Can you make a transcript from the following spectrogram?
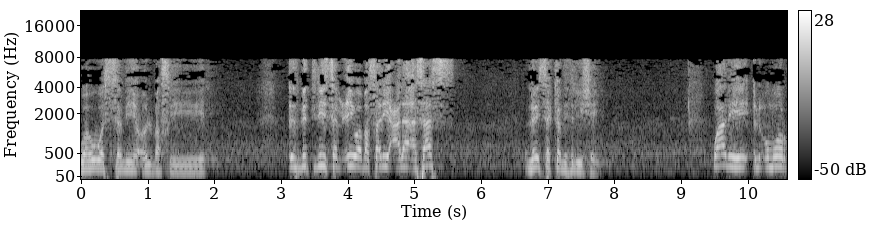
وهو السميع البصير. اثبت لي سمعي وبصري على أساس ليس كمثلي شيء. وهذه الأمور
